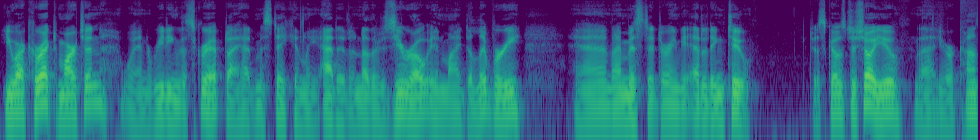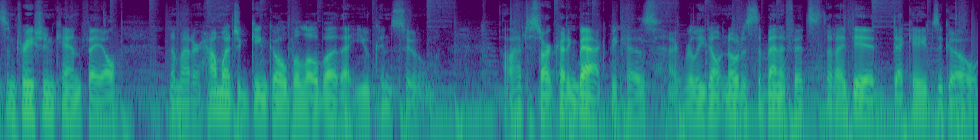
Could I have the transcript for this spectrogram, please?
You are correct, Martin. When reading the script, I had mistakenly added another zero in my delivery, and I missed it during the editing too. Just goes to show you that your concentration can fail, no matter how much ginkgo biloba that you consume. I'll have to start cutting back because I really don't notice the benefits that I did decades ago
